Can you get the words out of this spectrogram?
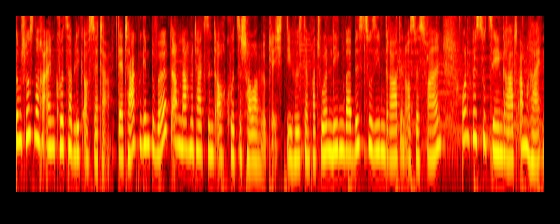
Zum Schluss noch ein kurzer Blick aufs Wetter. Der Tag beginnt bewölkt, am Nachmittag sind auch kurze Schauer möglich. Die Höchsttemperaturen liegen bei bis zu 7 Grad in Ostwestfalen und bis zu 10 Grad am Rhein.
